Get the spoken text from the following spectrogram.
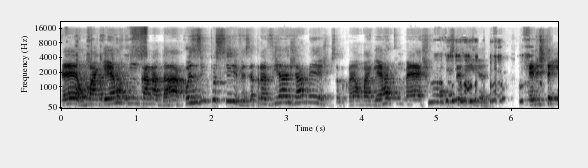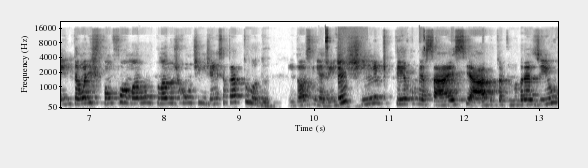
É, uma guerra com o Canadá, coisas impossíveis, é para viajar mesmo, sabe qual é? Uma guerra com o México, como seria? Eles têm, então eles vão formando um plano de contingência para tudo. Então assim, a gente tinha que ter começar esse hábito aqui no Brasil.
